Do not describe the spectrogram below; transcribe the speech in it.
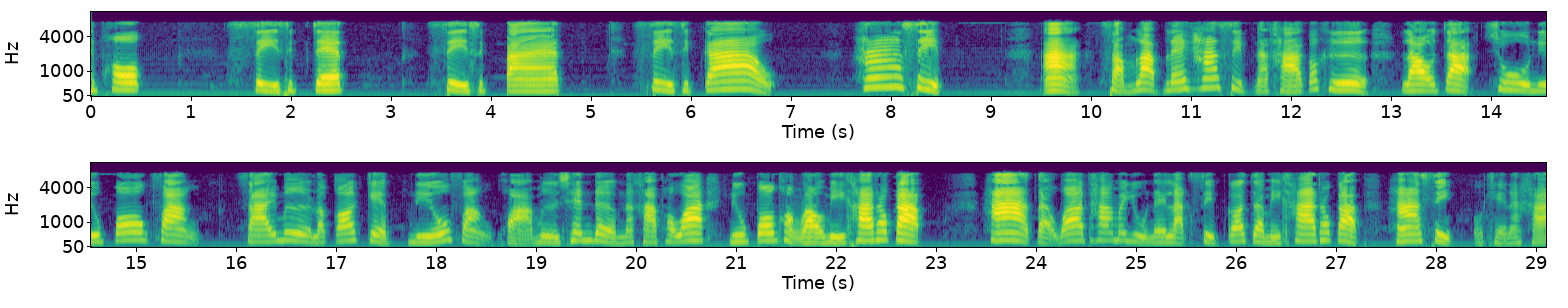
46 47 48 49 50อ่าสำหรับเลข 50 นะคะก็คือ เราจะชูนิ้วโป้งฝั่งซ้ายมือแล้วก็เก็บนิ้วฝั่งขวามือเช่นเดิมนะคะ เพราะว่านิ้วโป้งของเรามีค่าเท่ากับ 5 แต่ว่าถ้ามาอยู่ในหลัก 10 ก็จะมีค่าเท่ากับ 50 โอเคนะคะ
